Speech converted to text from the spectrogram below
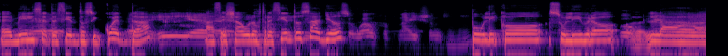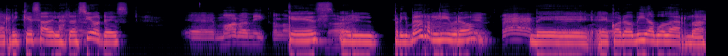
en 1750, hace ya unos 300 años, publicó su libro La riqueza de las naciones, que es el primer libro de economía moderna.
